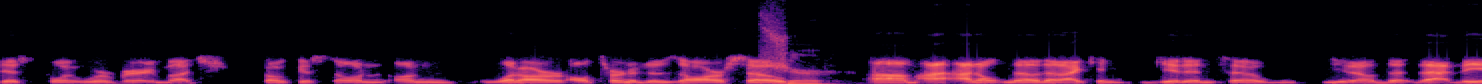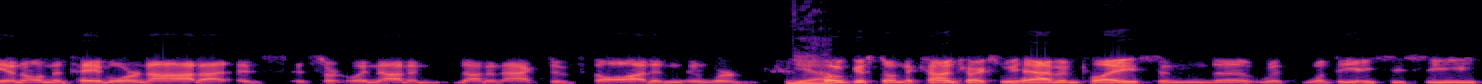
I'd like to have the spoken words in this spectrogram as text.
this point, we're very much focused on, on what our alternatives are. So sure. um, I, I, don't know that I can get into, you know, th- that being on the table or not. I, it's, it's certainly not, a, not an active thought. And, and we're yeah. focused on the contracts we have in place and uh, with what the ACC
